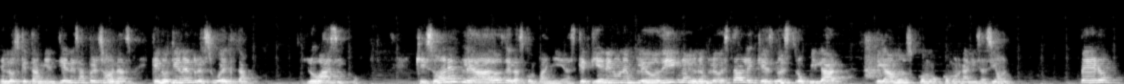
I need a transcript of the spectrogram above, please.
en los que también tienes a personas que no tienen resuelta lo básico, que son empleados de las compañías, que tienen un empleo digno y un empleo estable, que es nuestro pilar, digamos, como, como organización. Pero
